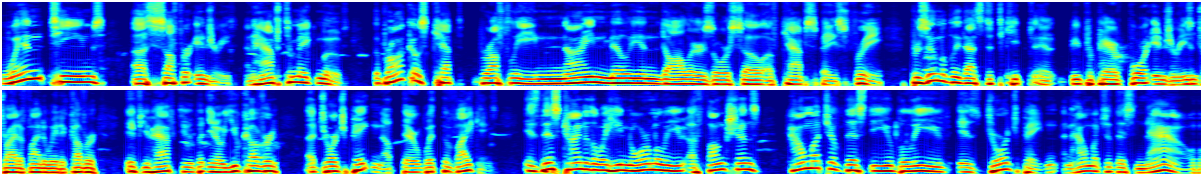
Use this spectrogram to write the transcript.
when teams uh, suffer injuries and have to make moves, the Broncos kept roughly nine million dollars or so of cap space free. Presumably, that's to keep uh, be prepared for injuries and try to find a way to cover if you have to. But you know, you covered uh, George Paton up there with the Vikings. Is this kind of the way he normally uh, functions? How much of this do you believe is George Paton, and how much of this now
